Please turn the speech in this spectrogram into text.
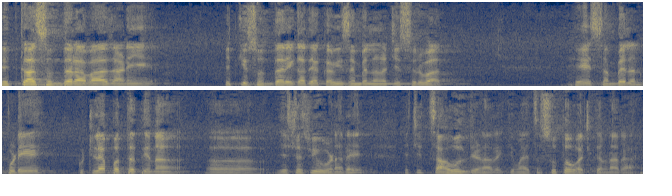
इतका सुंदर आवाज आणि इतकी सुंदर एखाद्या कवी संमेलनाची सुरुवात. हे संमेलन पुढे कुठल्या पद्धतीनं यशस्वी होणार आहे याची चाहूल देणार आहे किंवा याचा सुतोवाच करणार आहे?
